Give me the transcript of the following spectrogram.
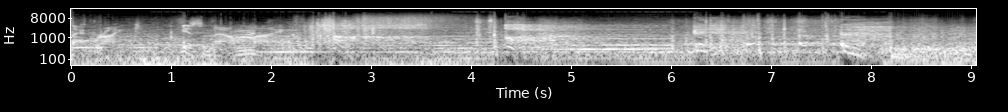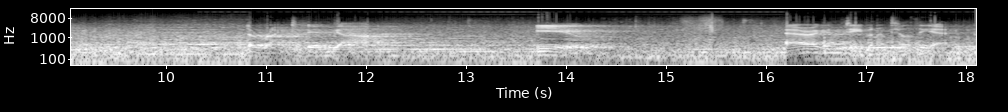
That right is now mine. Even until the end.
